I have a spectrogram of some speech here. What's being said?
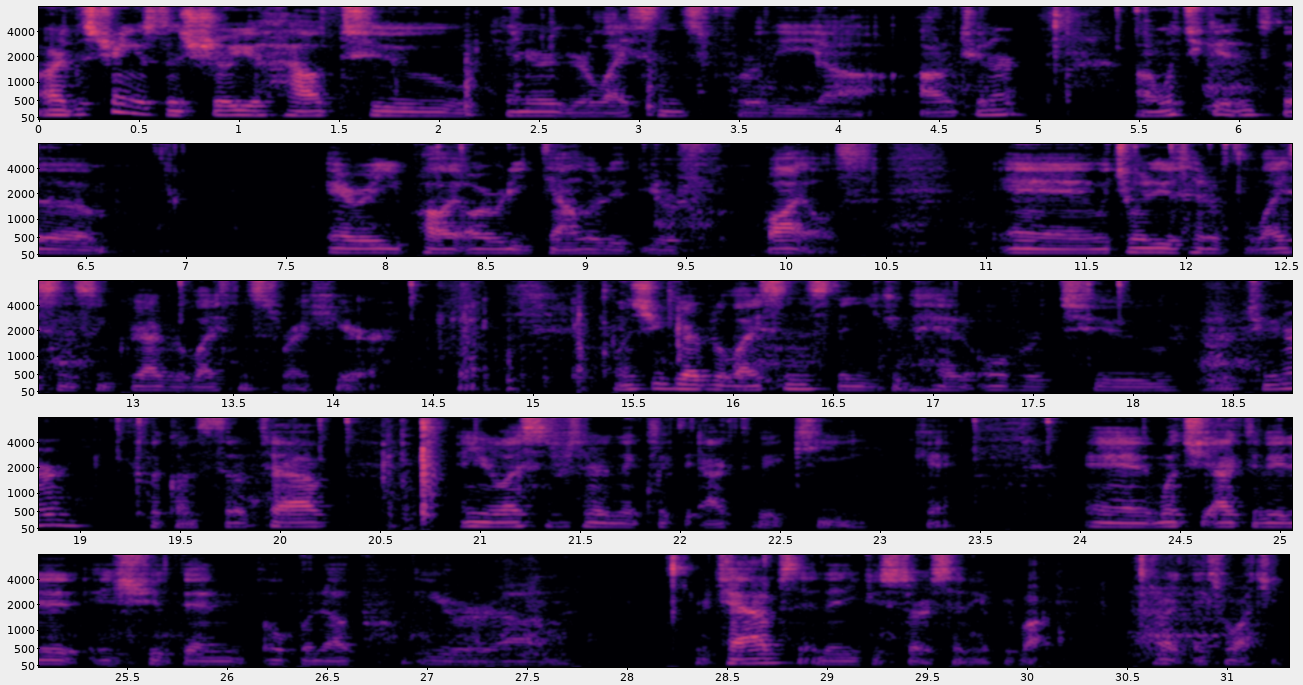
Alright, this training is to show you how to enter your license for the uh, AutoTuner. Uh, once you get into the area, you probably already downloaded your files. And what you want to do is head over to the license and grab your license right here. Okay. Once you grab your license, then you can head over to your tuner, click on Setup tab, and your license return, and then click the Activate key. Okay. And once you activate it, it should then open up your um, your tabs, and then you can start setting up your bot. Alright, thanks for watching.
